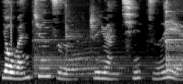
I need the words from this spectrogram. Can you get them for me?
有闻君子之远其子也。”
